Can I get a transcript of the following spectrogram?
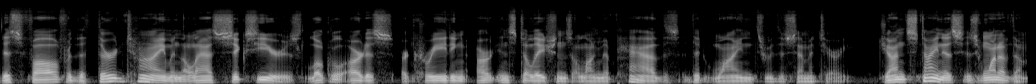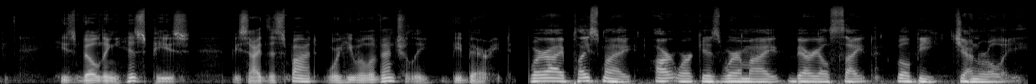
this fall, for the third time in the last six years, local artists are creating art installations along the paths that wind through the cemetery. John Steinis is one of them. He's building his piece beside the spot where he will eventually be buried. Where I place my artwork is where my burial site will be generally.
